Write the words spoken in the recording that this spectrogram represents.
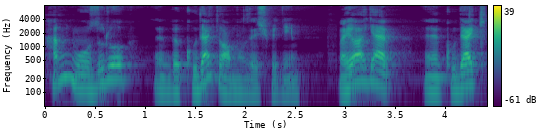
همین موضوع رو به کودک آموزش بدیم. و یا اگر کودک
